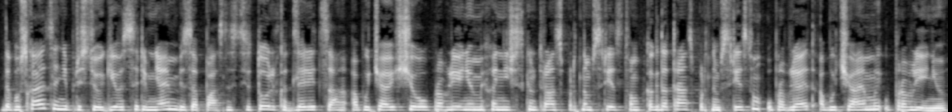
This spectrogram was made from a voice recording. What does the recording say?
Допускается не пристегиваться ремнями безопасности только для лица, обучающего управлению механическим транспортным средством, когда транспортным средством управляет обучаемый управлению,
